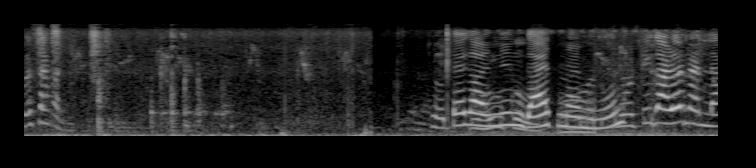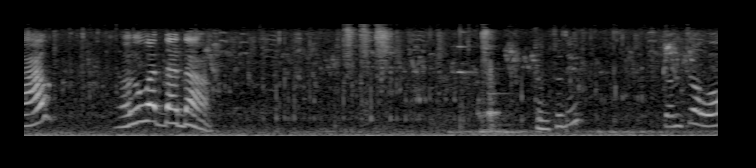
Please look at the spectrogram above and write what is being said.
बसा खाली. छोट्या गाळणी गायत नाही म्हणून. मोठी गाळण आणला हळू वाद दादा. तुमचं दे. चमचो हो.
